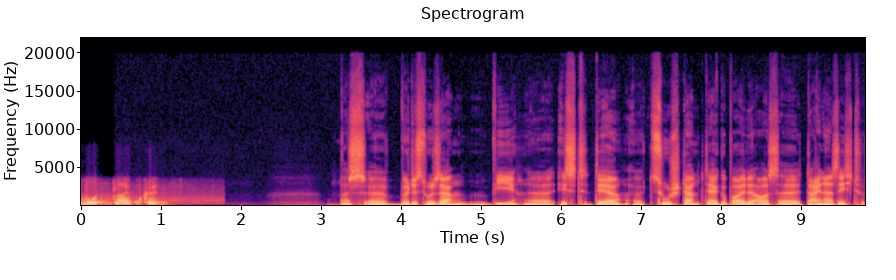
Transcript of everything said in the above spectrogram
wohnen bleiben können. Was äh, würdest du sagen, wie äh, ist der äh, Zustand der Gebäude aus äh, deiner Sicht?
